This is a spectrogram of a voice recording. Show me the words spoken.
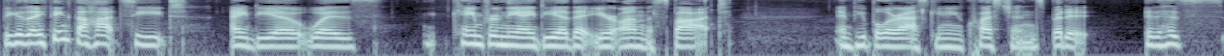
because I think the hot seat idea was came from the idea that you're on the spot and people are asking you questions, but it it has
